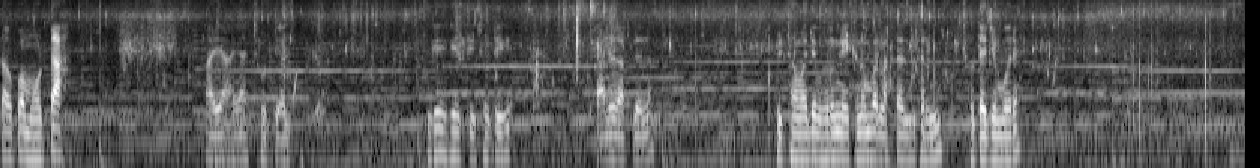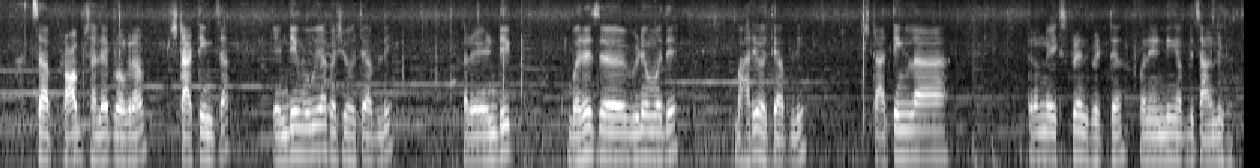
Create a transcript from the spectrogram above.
अरे पप्पा मोठा आया आया छोटी आली घे घे ती छोटी घे। चालेल आपल्याला. पिठामध्ये भरून एक नंबर लागतात मित्रांनो छोट्या चिंबोऱ्या आजचा फ्लॉप झाला आहे प्रोग्राम स्टार्टिंगचा एंडिंग बघूया कशी होते आपली. कारण एंडिंग बरेच व्हिडिओमध्ये भारी होते आपली. स्टार्टिंगला मित्रांनो एक्सपिरियन्स भेटतं पण एंडिंग आपली चांगलीच होते.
